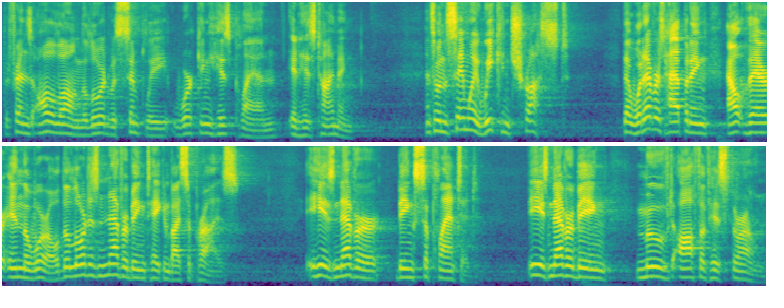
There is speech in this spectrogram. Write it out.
But, friends, all along, the Lord was simply working His plan in His timing. And so, in the same way, we can trust that whatever's happening out there in the world, the Lord is never being taken by surprise. He is never being supplanted. He is never being moved off of his throne.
